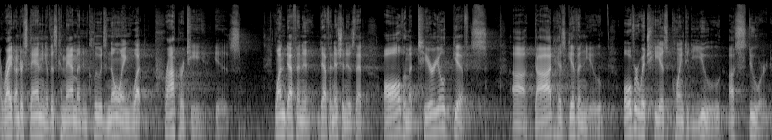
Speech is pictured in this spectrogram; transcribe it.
A right understanding of this commandment includes knowing what property is. One defini- definition is that all the material gifts uh, God has given you, over which He has appointed you a steward.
